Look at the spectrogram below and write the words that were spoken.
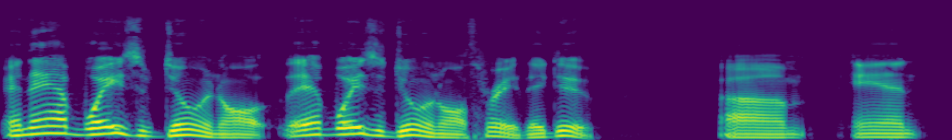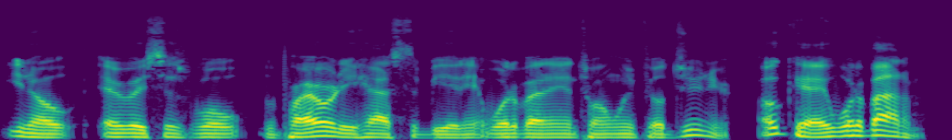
And they have ways of doing all they have ways of doing all three. They do. Um, and, you know, everybody says, well, the priority has to be, what about Antoine Winfield Jr.? Okay, what about him?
